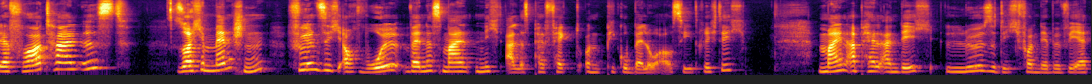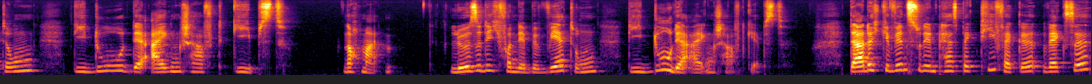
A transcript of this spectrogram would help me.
Der Vorteil ist, solche Menschen fühlen sich auch wohl, wenn es mal nicht alles perfekt und picobello aussieht, richtig? Mein Appell an dich, löse dich von der Bewertung, die du der Eigenschaft gibst. Nochmal, löse dich von der Bewertung, die du der Eigenschaft gibst. Dadurch gewinnst du den Perspektivwechsel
